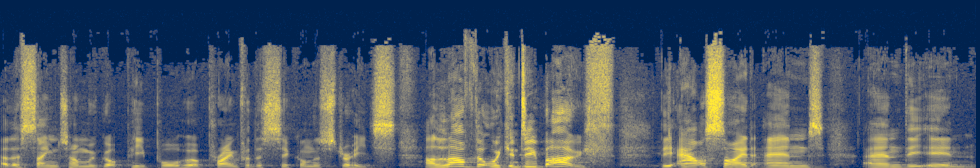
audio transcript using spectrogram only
at the same time we've got people who are praying for the sick on the streets. I love that we can do both the outside and, and the in.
